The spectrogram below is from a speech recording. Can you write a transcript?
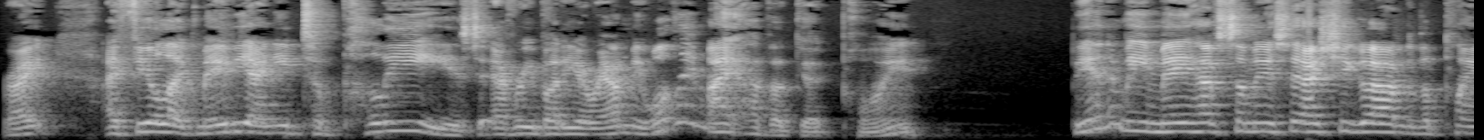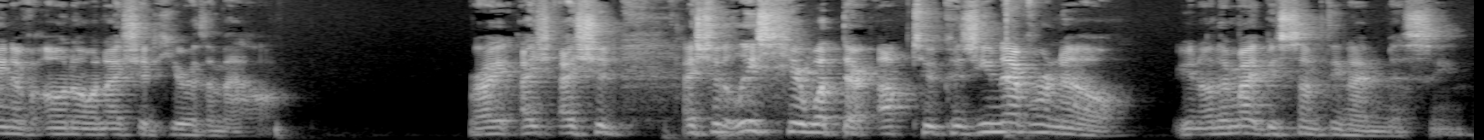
right? I feel like maybe I need to please everybody around me. Well, they might have a good point. The enemy may have somebody say, I should go out into the plain of Ono and I should hear them out. Right? I, I should I should at least hear what they're up to because you never know. You know, there might be something I'm missing.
